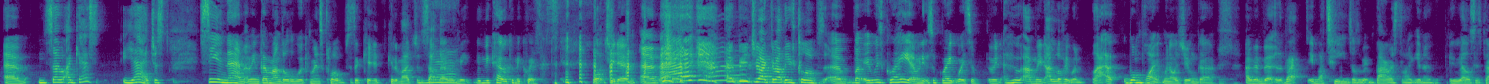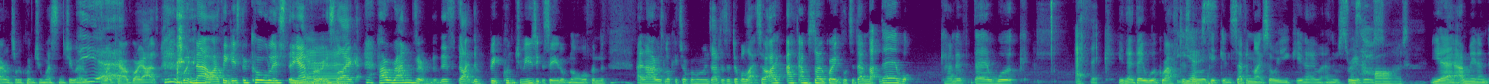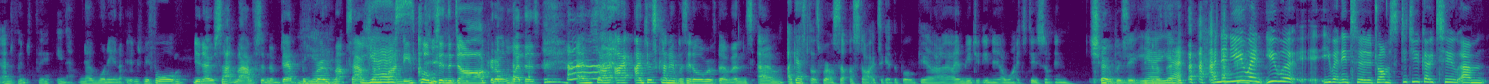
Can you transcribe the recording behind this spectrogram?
Um, and so I guess yeah, just seeing them, I mean, going around all the working men's clubs as a kid, you can imagine, sat yeah. there with me, with me Coke and me crisps, watching him. Um, I've been dragged about these clubs, um, but it was great. I mean, it was a great way to, I mean, who, I mean, I love it when, like, at one point when I was younger, I remember back in my teens, I was a bit embarrassed, like, you know, who else's parents were a country and western duo yeah. wear cowboy hats. But now I think it's the coolest thing yeah. ever. It's like how random that there's like the big country music scene up north. And and I was lucky to have my mum and dad as a double light. So I, I am so grateful to them. That they're what kind of their work ethic. You know, they were grafters, yes. they were gigging seven nights a week, you know, and there was three That's of us. hard. Yeah, I mean, and, and you know, no money, and it was before you know sat navs and uh, big yeah. road maps out yes. trying to find these clubs in the dark and all weathers, and so I, I just kind of was in awe of them, and um, I guess that's where I, started to get the bug. Yeah, I, I immediately knew I wanted to do something show busy. Yeah, yeah. and then you went, you were, you went into drama. Did you go to? um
